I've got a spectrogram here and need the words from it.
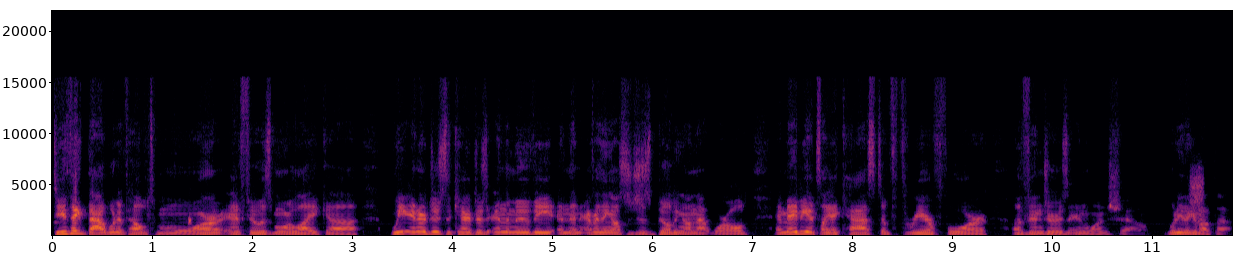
do you think that would have helped more if it was more like uh, we introduce the characters in the movie and then everything else is just building on that world? And maybe it's like a cast of three or four Avengers in one show. What do you think about that?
